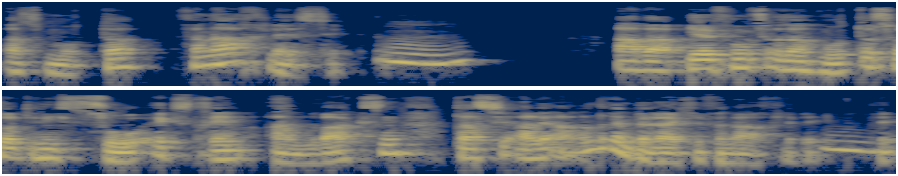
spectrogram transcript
als Mutter vernachlässigt. Mhm. Aber ihre Funktion als Mutter sollte nicht so extrem anwachsen, dass sie alle anderen Bereiche vernachlässigt. Mhm.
